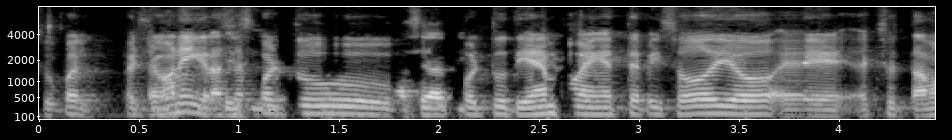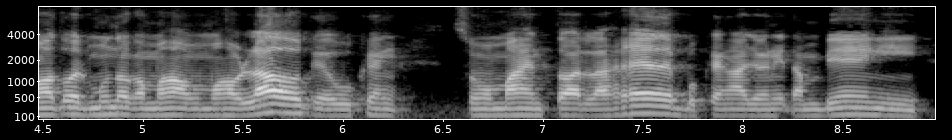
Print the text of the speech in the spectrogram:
Súper. Pues, gracias por tu, por tu tiempo en este episodio. Eh, exhortamos a todo el mundo, como hemos hablado, que busquen Somos Más en todas las redes, busquen a Johnny también y,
